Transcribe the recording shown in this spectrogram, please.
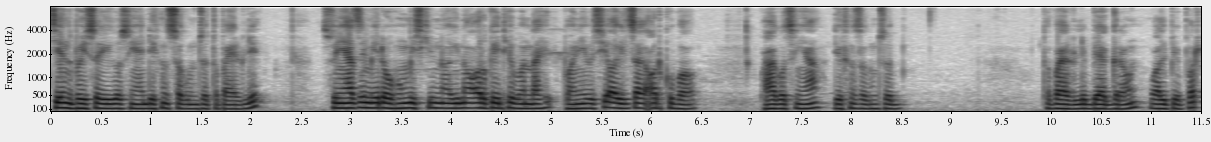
चेन्ज भइसकेको छ यहाँ देख्न सक्नुहुन्छ तपाईँहरूले। सो यहाँ चाहिँ मेरो होम स्क्रिन न अर्कै थियो भन्दा भनेपछि अहिले चाहिँ अर्को भयो भएको छ यहाँ देख्न सक्नुहुन्छ तपाईँहरूले ब्याकग्राउन्ड वालपेपर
